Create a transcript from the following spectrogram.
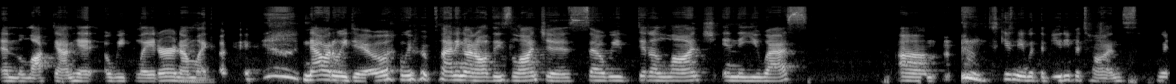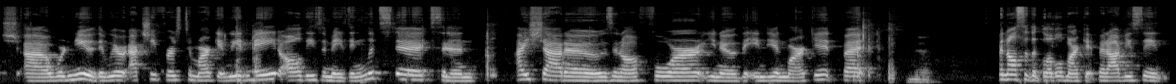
and the lockdown hit a week later. And I'm like, okay, now what do we do? We were planning on all these launches. So we did a launch in the US, um, excuse me, with the beauty batons, which uh, were new that we were actually first to market. We had made all these amazing lipsticks and eyeshadows and all for, you know, the Indian market, but yeah. and also the global market. But obviously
